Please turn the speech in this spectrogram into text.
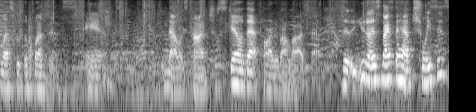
blessed with abundance. And now it's time to scale that part of our lives down the, you know, it's nice to have choices,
